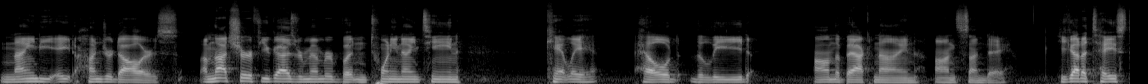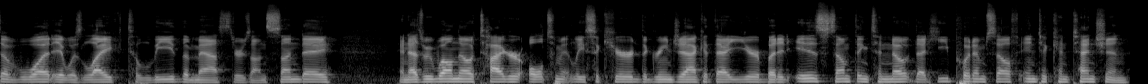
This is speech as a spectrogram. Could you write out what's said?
$9,800. I'm not sure if you guys remember, but in 2019, Cantlay held the lead on the back nine on Sunday. He got a taste of what it was like to lead the Masters on Sunday. And as we well know, Tiger ultimately secured the green jacket that year, but it is something to note that he put himself into contention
